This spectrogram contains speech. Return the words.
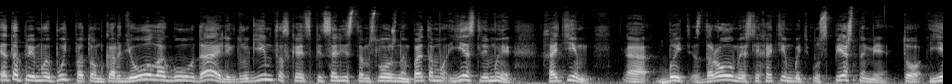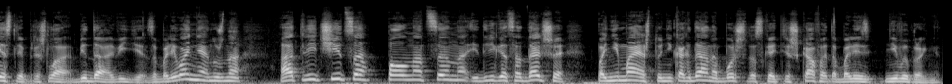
это прямой путь потом к кардиологу, да, или к другим, так сказать, специалистам сложным. Поэтому, если мы хотим э, быть здоровыми, если хотим быть успешными, то если пришла беда в виде заболевания, нужно отличиться полноценно и двигаться дальше, понимая, что никогда она больше, так сказать, из шкафа эта болезнь не выпрыгнет.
